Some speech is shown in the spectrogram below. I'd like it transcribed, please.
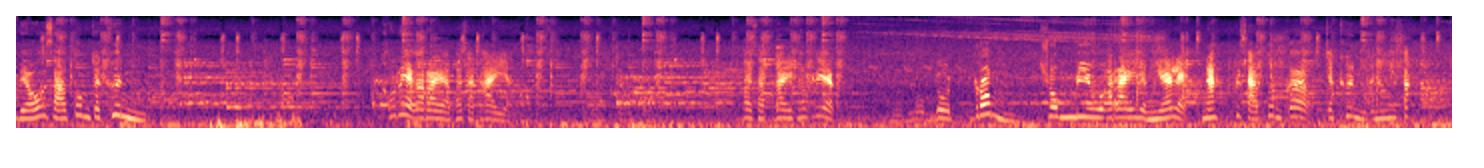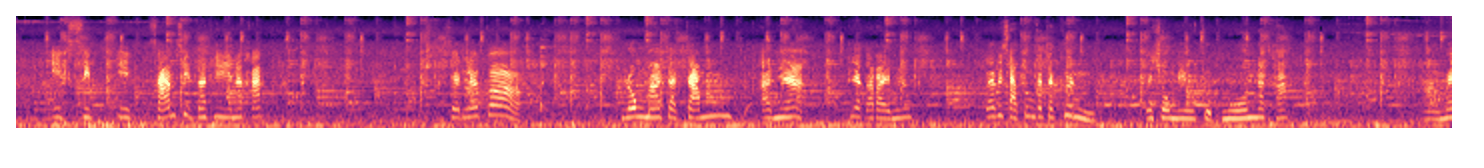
เดี๋ยวสาวตุ่มจะขึ้น เขาเรียกอะไรอะ ภาษาไทยอะ ภาษาไทยเขาเรียก โดดร่มชมวิวอะไรอย่างเงี้ยแหละนะพี่สาวตุ้มก็จะขึ้นอันนี้สักอีกสิบอีกสามสิบนาทีนะคะ เสร็จแล้วก็ลงมาจากจ้ำอันเนี้ยเรียกอะไรไม่รู้ แล้วพี่สาวตุ้มก็จะขึ้นไปชมวิวจุดนู้นนะคะ ไม่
